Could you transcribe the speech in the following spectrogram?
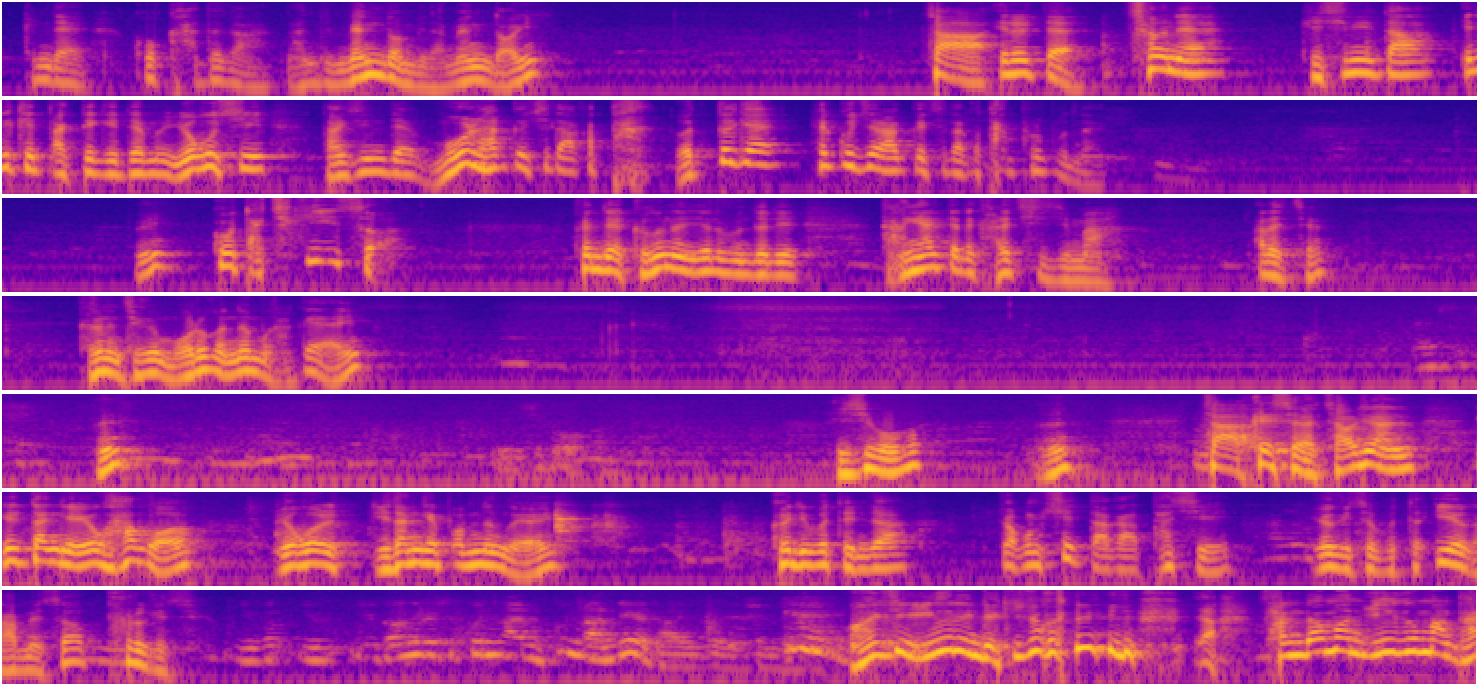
근데 그 카드가 난지 맹도입니다. 맹도. 자, 이럴 때 천에 귀신이다 이렇게 딱 되게 되면 이것이 당신인데 뭘 할 것이다 탁 어떻게 해꾸질 할 것이다 탁 풀어본다. 응? 그거 다 책이 있어. 근데 그거는 여러분들이 강의할 때는 가르치지 마. 알았죠? 그거는 지금 모르고 넘어갈 거야. 네? 25번. 25번? 네? 자, 그래서 좌우지간 1단계 요거 하고 요걸 2단계 뽑는 거예요. 그 뒤부터 이제 조금 쉬다가 다시 여기서부터 이어가면서 풀겠어요. 이거 이, 이 강의에서 끝난 끝났네요 다 이거. 아니지, 이거는 이제 기초 강의. 야, 상담은 이것만 가지고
